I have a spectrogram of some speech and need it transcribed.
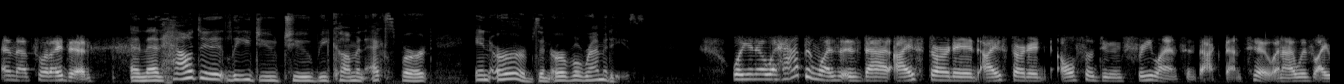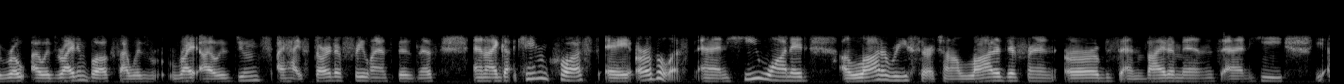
and that's what I did. And then how did it lead you to become an expert in herbs and herbal remedies? Well, you know what happened was is that I started I started also doing freelancing back then too, and I was I wrote I was writing books. I was write I was doing I started a freelance business, and I got came across a herbalist, and he wanted a lot of research on a lot of different herbs and vitamins, and he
